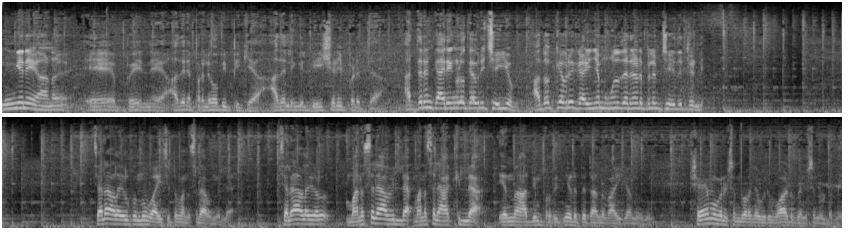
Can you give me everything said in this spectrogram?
എങ്ങനെയാണ് പിന്നെ അതിനെ പ്രലോഭിപ്പിക്കുക അതല്ലെങ്കിൽ ഭീഷണിപ്പെടുത്തുക അത്തരം കാര്യങ്ങളൊക്കെ അവർ ചെയ്യും. അതൊക്കെ അവർ കഴിഞ്ഞ മൂന്ന് തെരഞ്ഞെടുപ്പിലും ചെയ്തിട്ടുണ്ട്. ചില ആളുകൾക്കൊന്നും വായിച്ചിട്ട് മനസ്സിലാവുന്നില്ല. ചില ആളുകൾ മനസ്സിലാവില്ല മനസ്സിലാക്കില്ല എന്ന് ആദ്യം പ്രതിജ്ഞ എടുത്തിട്ടാണ് വായിക്കാൻ തോന്നുന്നത്. ക്ഷേമ പെൻഷൻ എന്ന് പറഞ്ഞാൽ ഒരുപാട് പെൻഷൻ ഉണ്ടെന്നേ.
